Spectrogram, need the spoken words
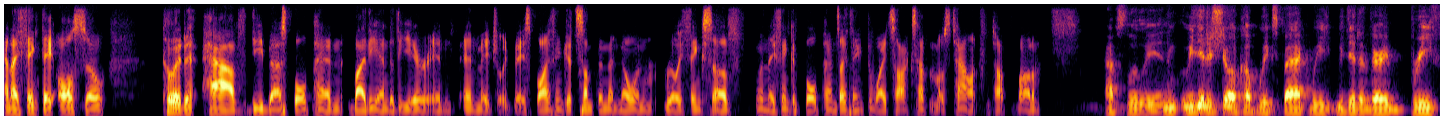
And I think they also could have the best bullpen by the end of the year in, in Major League Baseball. I think it's something that no one really thinks of when they think of bullpens. I think the White Sox have the most talent from top to bottom. Absolutely. And we did a show a couple weeks back. We we did a very brief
